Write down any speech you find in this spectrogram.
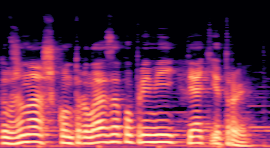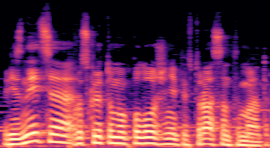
довжина ж контрлеза по прямій 5,3 Різниця в розкритому положенні 1,5 см.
